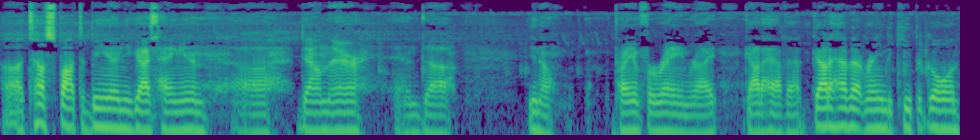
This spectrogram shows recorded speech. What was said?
uh, tough spot to be in. You guys hang in, uh, down there and, uh, you know, praying for rain, right? Got to have that, got to have that rain to keep it going.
